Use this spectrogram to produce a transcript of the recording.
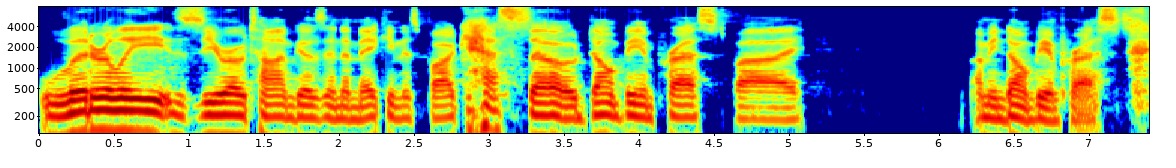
literally zero time goes into making this podcast. So don't be impressed by, I mean, don't be impressed.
